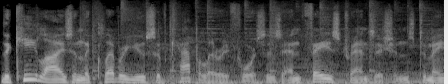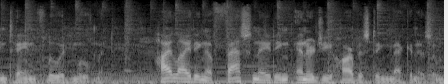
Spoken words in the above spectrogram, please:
The key lies in the clever use of capillary forces and phase transitions to maintain fluid movement, highlighting a fascinating energy harvesting mechanism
